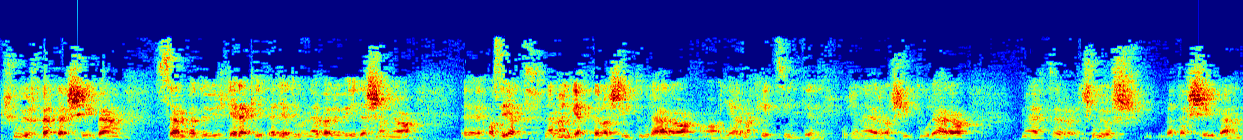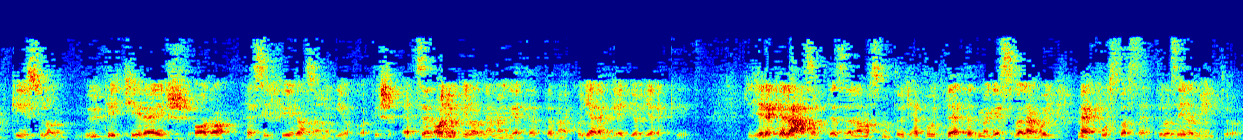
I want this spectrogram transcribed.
súlyos betegségben szenvedő és gyerekét egyedül nevelő édesanyja eh, azért nem engedte el a sítúrára a gyermekét, szintén ugyanerre a sítúrára, mert eh, egy súlyos betegségben készül a műtétjére, és arra teszi félre az anyagiakat. És egyszerűen anyagilag nem engedhette meg, hogy elengedje a gyerekét. És a gyereke lázadt ezzel, nem azt mondta, hogy hát hogy teheted meg ezt velem, hogy megfosztasz ettől az élménytől.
